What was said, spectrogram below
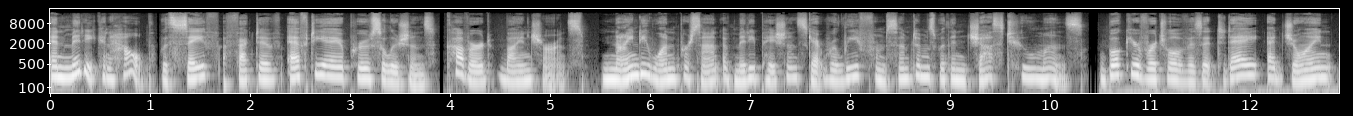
And MIDI can help with safe, effective, FDA approved solutions covered by insurance. 91% of MIDI patients get relief from symptoms within just two months. Book your virtual visit today at joinmidi.com.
